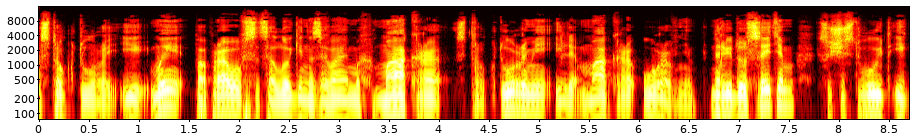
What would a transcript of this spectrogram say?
структуры. И мы по праву в социологии называем их макроструктурами или макроуровнем. Наряду с этим существуют и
